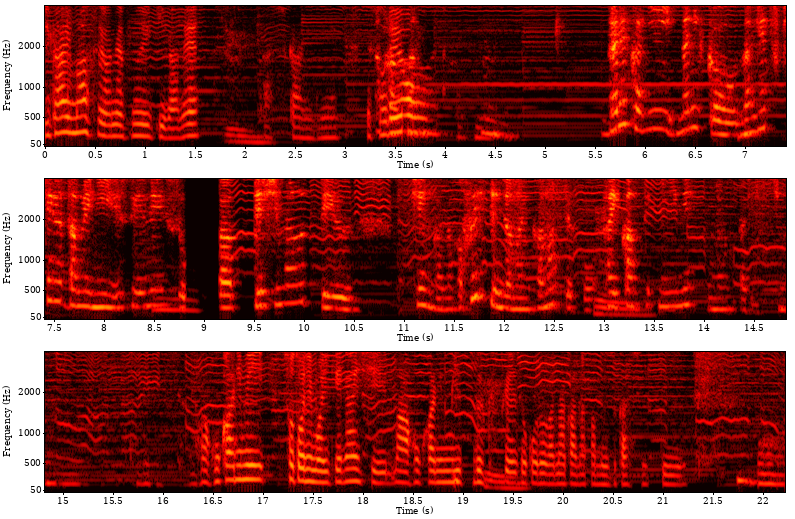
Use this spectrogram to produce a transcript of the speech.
違いますよね雰囲気がね、うん、確かにね。それを、うん、誰かに何かを投げつけるために SNS を使ってしまうっていう件がなんか増えてんじゃないかなってこう体感的にね、思ったりします。そうですよ、ね、他に外にも行けないし、まあ、他に見つけるところがなかなか難しいっていう。うん、うん、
